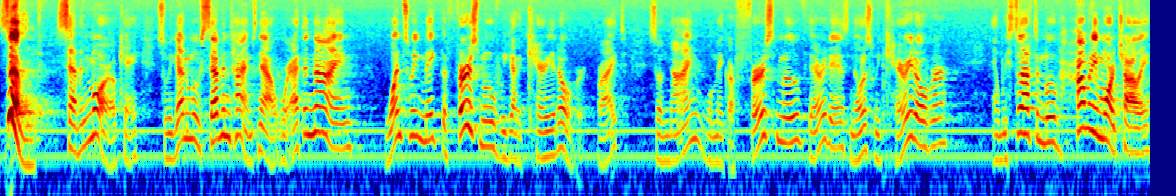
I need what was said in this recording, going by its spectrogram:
Seven. Seven more, okay? So we got to move seven times. Now, we're at the nine. Once we make the first move, we got to carry it over, right? So nine, we'll make our first move. There it is. Notice we carry it over. And we still have to move how many more, Charlie?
